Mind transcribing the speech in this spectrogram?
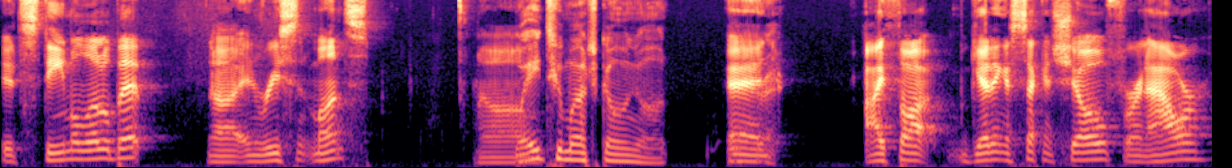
its steam a little bit uh, in recent months. Way too much going on. And Correct. I thought getting a second show for an hour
